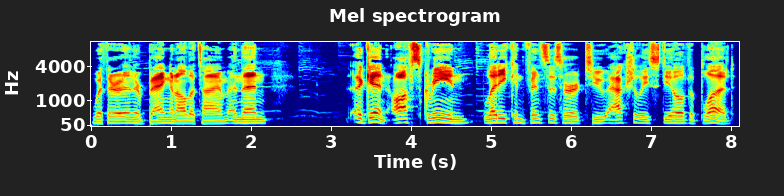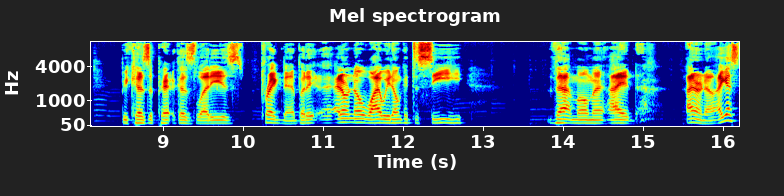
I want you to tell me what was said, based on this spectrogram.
with her, and they're banging all the time, and then again off screen, Letty convinces her to actually steal the blood because because Letty is pregnant. But it, I don't know why we don't get to see that moment. I I don't know. I guess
